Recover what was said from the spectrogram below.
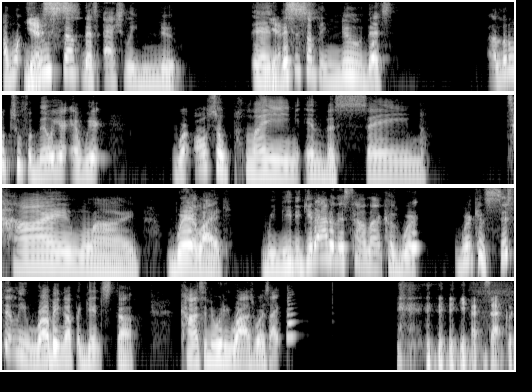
I want new stuff that's actually new. And this is something new that's a little too familiar, and we're we're also playing in the same timeline where like we need to get out of this timeline because we're we're consistently rubbing up against stuff continuity wise where it's like yeah. Exactly.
